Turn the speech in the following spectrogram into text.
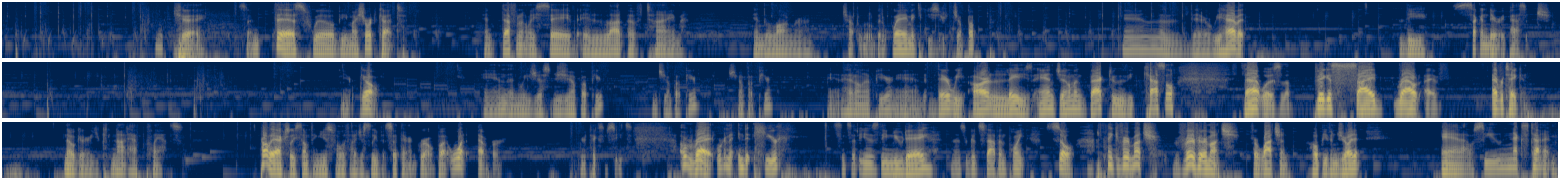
Okay. So this will be my shortcut. And definitely save a lot of time in the long run. Chop a little bit away, make it easier to jump up. And there we have it. The secondary passage. There we go. And then we just jump up here, jump up here, jump up here, and head on up here. And there we are, ladies and gentlemen, back to the castle. That was the biggest side route I've ever taken. No, Gary, you cannot have plants. It's probably actually something useful if I just leave it sit there and grow, but whatever. Here, take some seeds. Alright, we're going to end it here, since it is the new day. That's a good stopping point. So, thank you very much, very, very much for watching. Hope you've enjoyed it, and I will see you next time.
